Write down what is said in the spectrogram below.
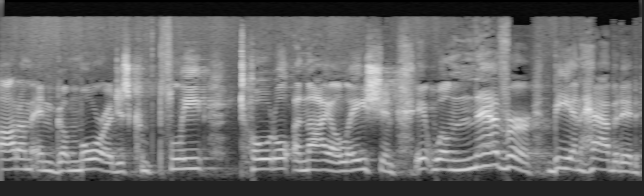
Sodom and Gomorrah, just complete total annihilation. It will never be inhabited,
